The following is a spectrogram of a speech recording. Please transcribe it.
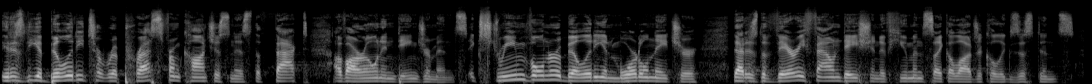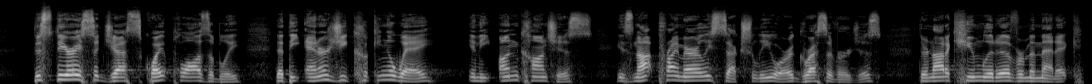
it is the ability to repress from consciousness the fact of our own endangerments, extreme vulnerability, and mortal nature that is the very foundation of human psychological existence. This theory suggests quite plausibly that the energy cooking away in the unconscious is not primarily sexually or aggressive urges. They're not accumulative or mimetic,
